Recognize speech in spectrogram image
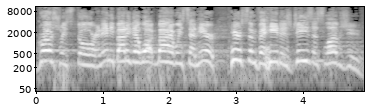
grocery store. And anybody that walked by, we said, Here, here's some fajitas. Jesus loves you.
